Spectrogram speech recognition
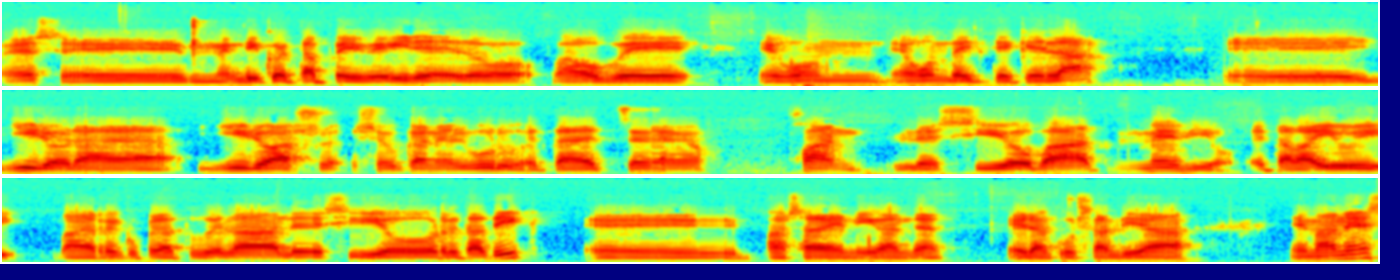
ez, e, mendiko etapei behire edo, ba, hobe egon, egon daitekela, e, girora, giroa zeukan helburu eta etzen joan lesio bat medio, eta bai hui, ba, errekuperatu dela lesio horretatik, e, pasaren igandean erakusaldia emanez,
